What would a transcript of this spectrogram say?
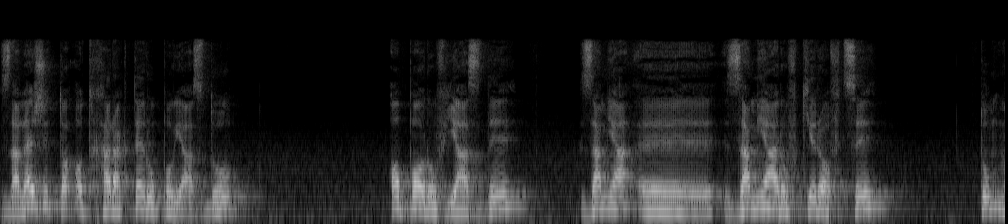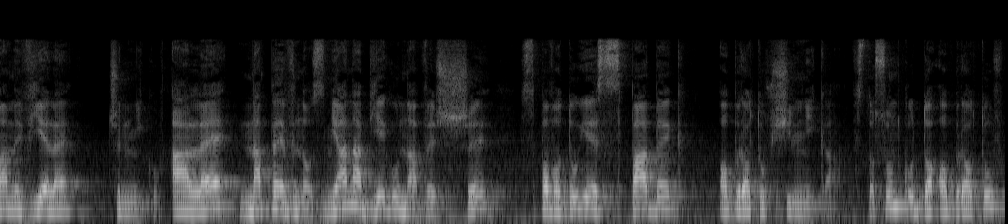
Zależy to od charakteru pojazdu, oporów jazdy, zamia- yy, zamiarów kierowcy. Tu mamy wiele czynników, ale na pewno zmiana biegu na wyższy spowoduje spadek obrotów silnika w stosunku do obrotów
